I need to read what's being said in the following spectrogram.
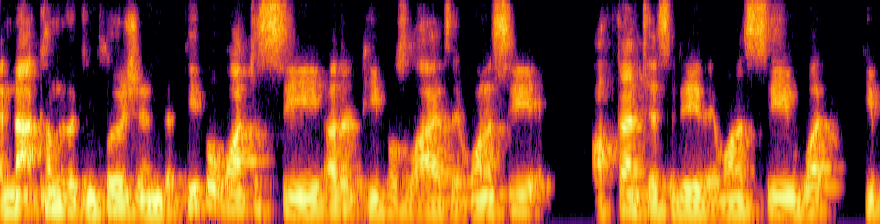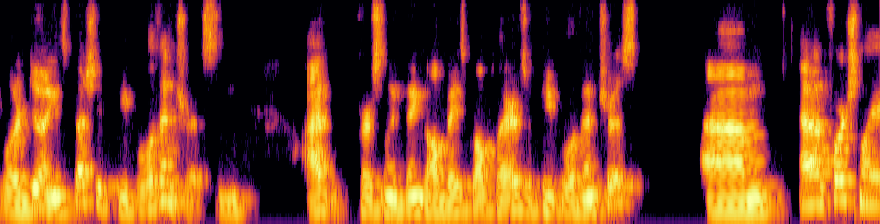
and not come to the conclusion that people want to see other people's lives. They want to see authenticity. They want to see what people are doing, especially people of interest. And I personally think all baseball players are people of interest. Um, and unfortunately,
